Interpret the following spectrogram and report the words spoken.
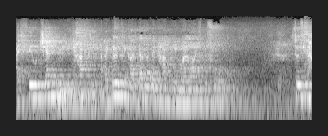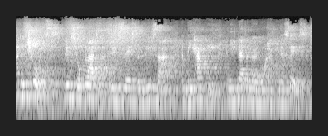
I feel genuinely happy, and I don't think I've ever been happy in my life before. So if you had a choice, lose your bladder, lose this and lose that, and be happy, and you'd never known what happiness is,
